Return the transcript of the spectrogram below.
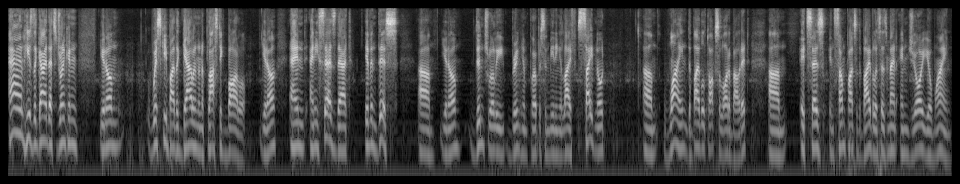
and he's the guy that's drinking you know, whiskey by the gallon in a plastic bottle, you know, and and he says that even this, um, you know, didn't really bring him purpose and meaning in life. Side note, um, wine, the Bible talks a lot about it. Um, it says in some parts of the Bible, it says, man, enjoy your wine.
